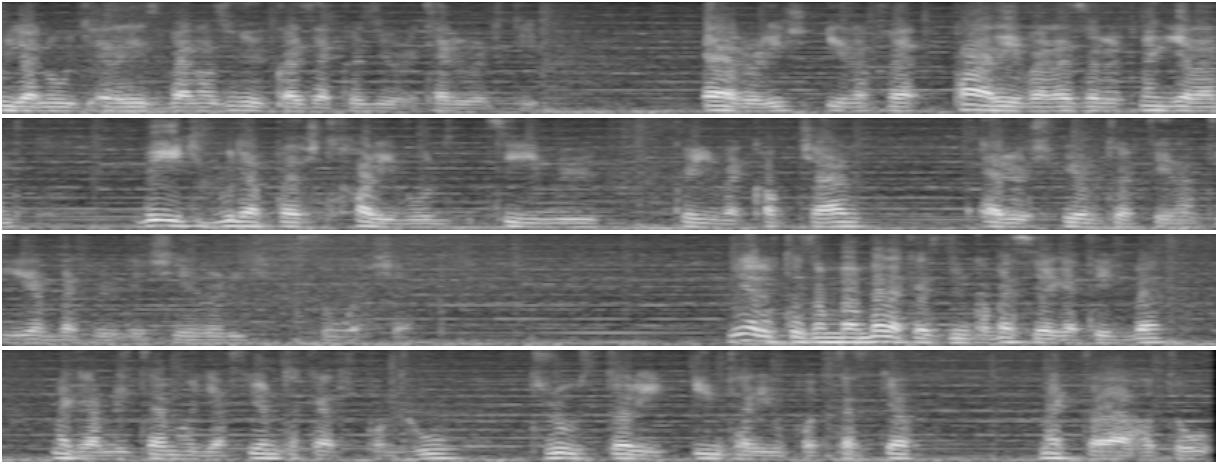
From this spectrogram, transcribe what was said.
ugyanúgy részben az ő kezek közül került ki. Erről is, illetve pár évvel ezelőtt megjelent Bécs Budapest Hollywood című könyve kapcsán erős filmtörténeti érdeklődéséről is szó esett. Mielőtt azonban belekezdünk a beszélgetésbe, megemlítem, hogy a filmtekercs.hu True Story interjú podcastja megtalálható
